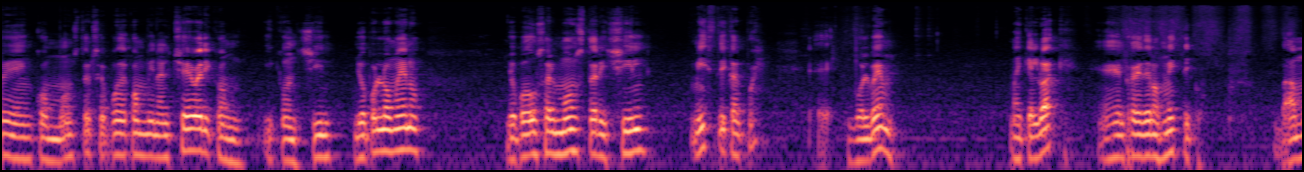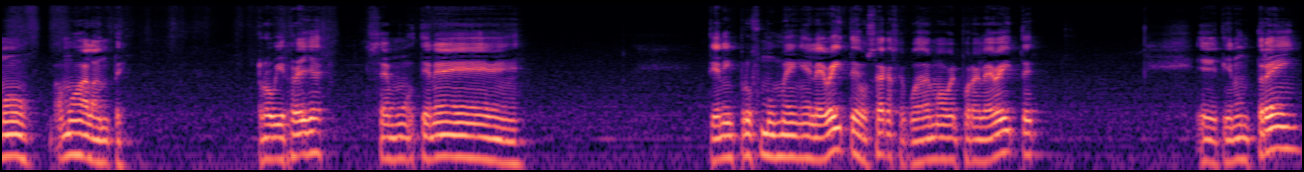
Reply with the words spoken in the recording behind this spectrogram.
eh, con Monster se puede combinar chévere y con, y con Shield. Yo por lo menos, yo puedo usar Monster y Shield. Mystical, pues. Eh, volvemos. Michael Vázquez es el rey de los místicos. Vamos, vamos adelante. Robbie Reyes se tiene tiene Improve Movement Elevated, o sea que se puede mover por Elevated. Eh, tiene un Train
